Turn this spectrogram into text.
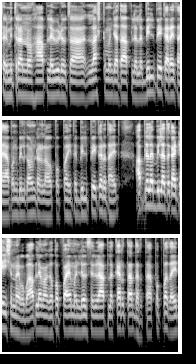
तर मित्रांनो हा आपल्या व्हिडिओचा लास्ट म्हणजे आता आपल्याला बिल पे करायचं आहे. आपण बिल काउंटरला आहो पप्पा इथं बिल पे करत आहेत. आपल्याला बिलाचं काय टेन्शन नाही बाबा. आपल्या मागं पप्पा आहे म्हणल्यावर सगळं आपलं करता धरता पप्पाच आहेत.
